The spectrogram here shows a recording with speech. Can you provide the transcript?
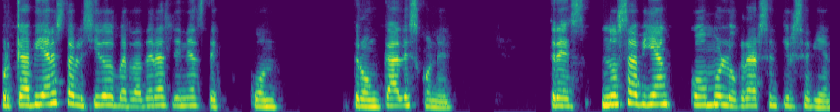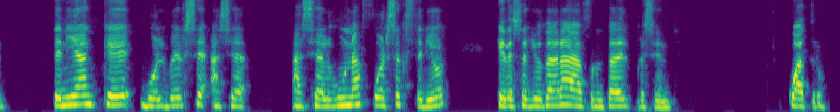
porque habían establecido verdaderas líneas de troncales con él. Tres, no sabían cómo lograr sentirse bien. Tenían que volverse hacia hacia alguna fuerza exterior que les ayudara a afrontar el presente. Cuatro,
